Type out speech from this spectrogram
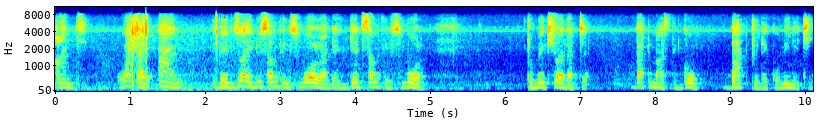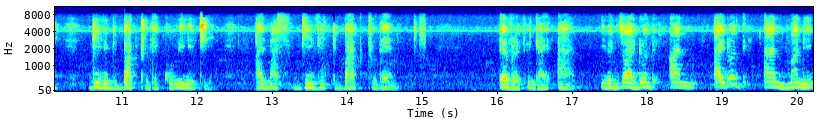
And what I earn, even though I do something small and I get something small, to make sure that that must go back to the community, giving back to the community. I must give it back to them. Everything I earn, even though I don't earn, I don't earn money.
